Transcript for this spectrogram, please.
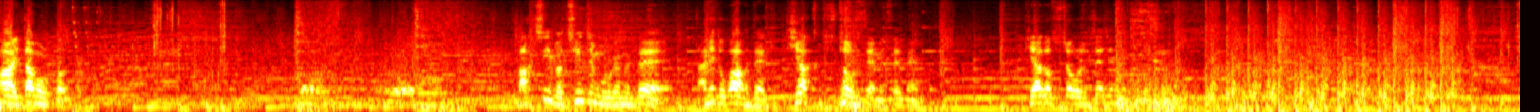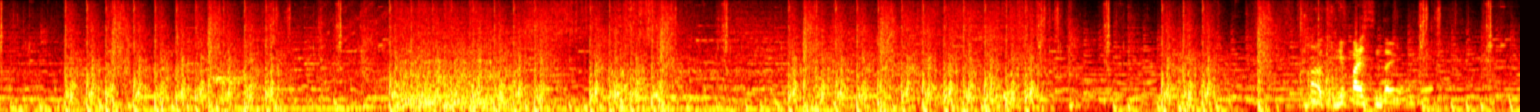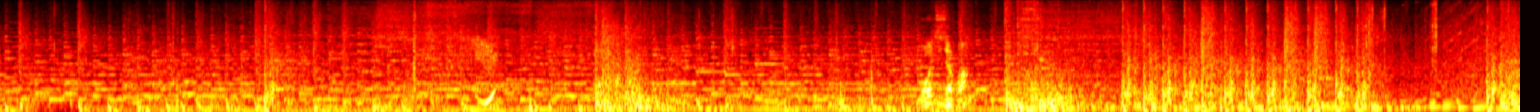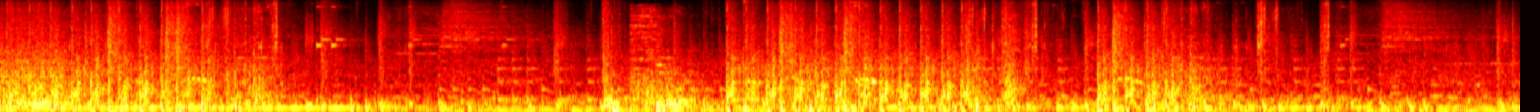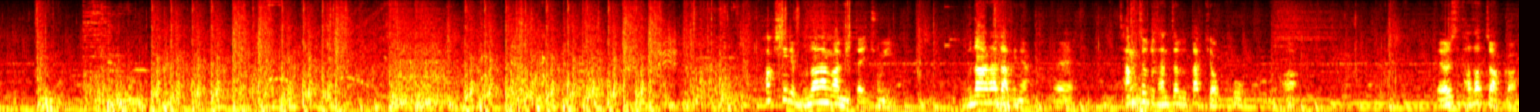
아 이따 먹을걸 막층이 몇 층인지 는 모르겠는데 난이도가 근데 좀 기하 급수적으로 세네 세네. 기하 급수적으로 좀 세지는 느낌이 있어 아 되게 빨리 쓴다 이거. 근데 뭐지 저방? 확실히 무난한 감이 있다 이 총이. 무난하다 그냥. 예. 장점도 단점도 딱히 없고. 아. 나 열쇠 다 샀죠 아까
